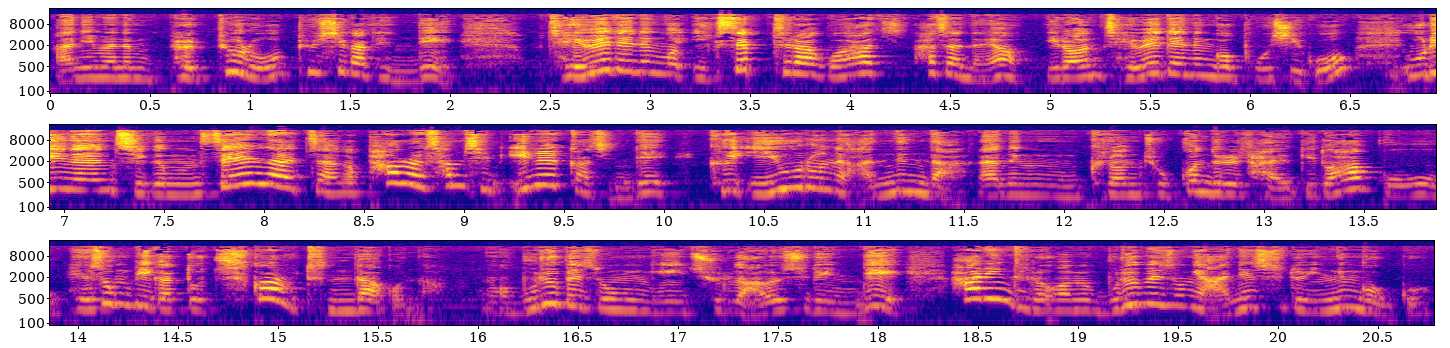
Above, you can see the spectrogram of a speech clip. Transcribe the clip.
아니면은 별표로 표시가 된데 제외되는 거 accept라고 하, 하잖아요. 이런 제외되는 거 보시고 우리는 지금 세일 날짜가 8월 31일까지인데 그 이후로는 안 된다라는 그런 조건들을 달기도 하고 배송비가 또 추가로 든다거나 어, 무료 배송이 주로 나올 수도 있는데 할인 들어가면 무료 배송이 아닐 수도 있는 거고.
